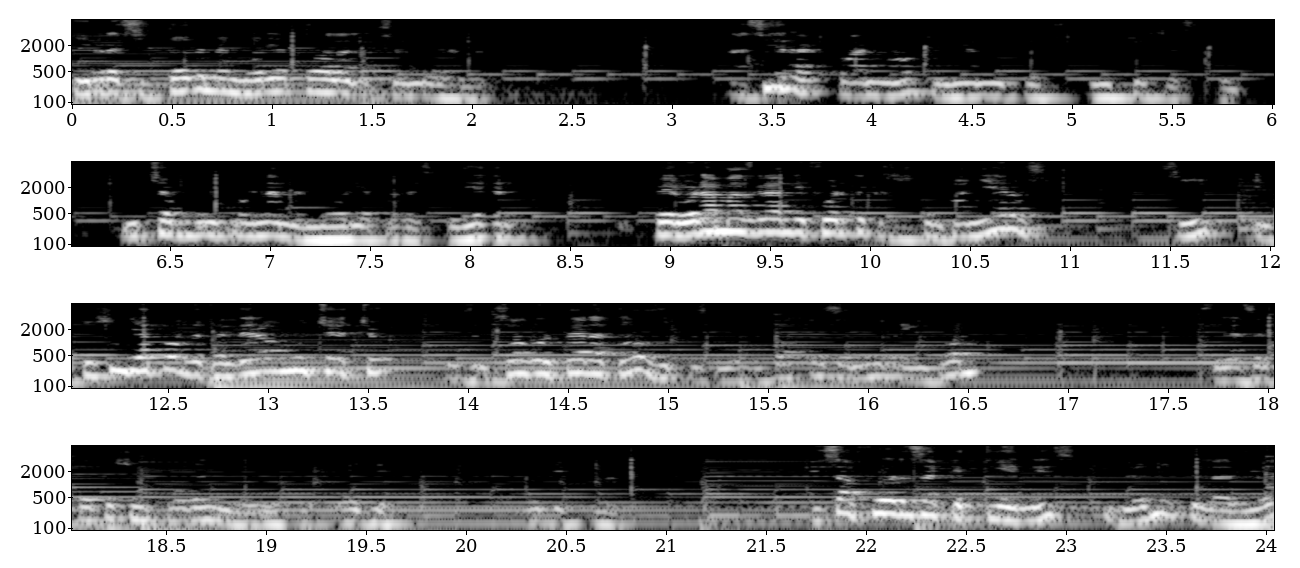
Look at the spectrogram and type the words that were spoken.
y recitó de memoria toda la lección de gramática. Así era Juan, ¿no? Tenía muchos, muchos, este, mucha muy buena memoria para estudiar, pero era más grande y fuerte que sus compañeros, ¿sí? Entonces un día por defender a un muchacho, pues empezó a golpear a todos y pues los dejó a en un rincón. Se le acercó a un joven y le dijo, oye, oye Juan, esa fuerza que tienes, Dios no te la dio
